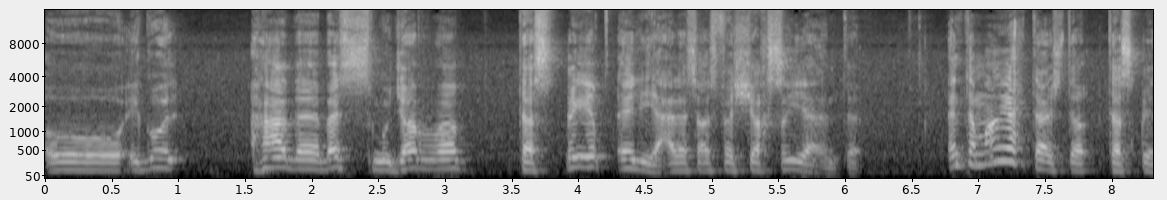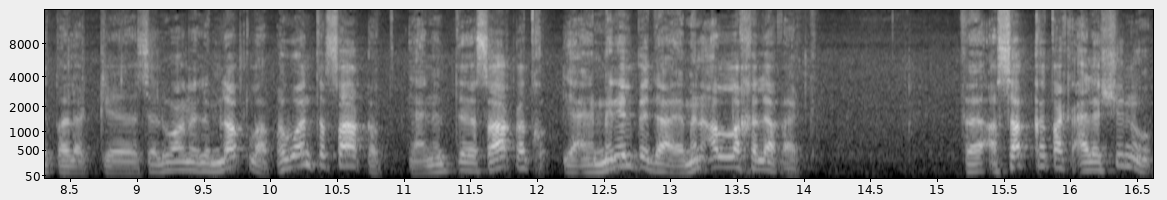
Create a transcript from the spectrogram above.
ويقول هذا بس مجرد تسقيط إلي على أساس في الشخصيه أنت. أنت ما يحتاج تسقيط لك سلوان الملطلط هو أنت ساقط. يعني أنت ساقط يعني من البداية من الله خلقك. فأسقطك على شنو؟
